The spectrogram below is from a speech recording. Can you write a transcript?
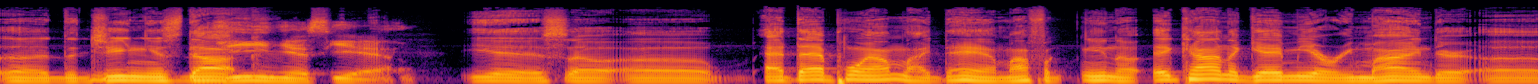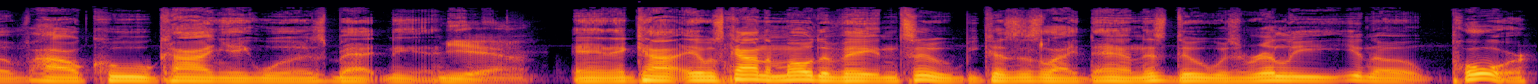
uh, uh, the genius doc. genius. Yeah, Yeah, so uh at that point I'm like, damn, I for, you know, it kind of gave me a reminder of how cool Kanye was back then. yeah, And it kind it was kind of motivating too because it's like, damn, this dude was really, you know, poor.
